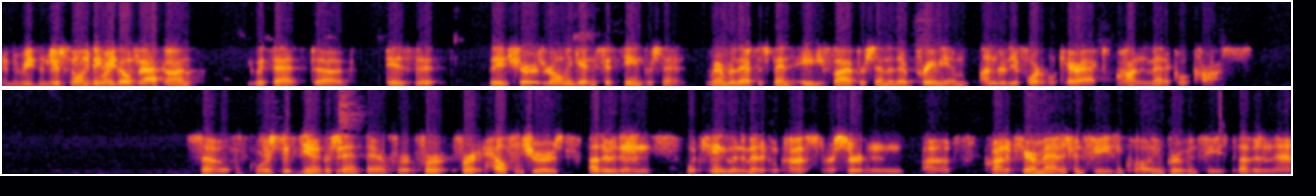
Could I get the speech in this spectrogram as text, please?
And the reason they're Just one thing to go back on with that, Doug, is that the insurers are only getting 15%. Remember, they have to spend 85% of their premium under the Affordable Care Act on medical costs. So of course, there's 15% yes, it- there for, for, for health insurers, other than what can go into medical costs are certain uh, chronic care management fees and quality improvement fees. But other than that,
